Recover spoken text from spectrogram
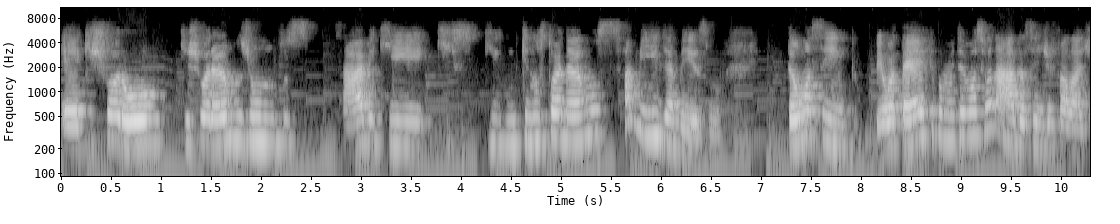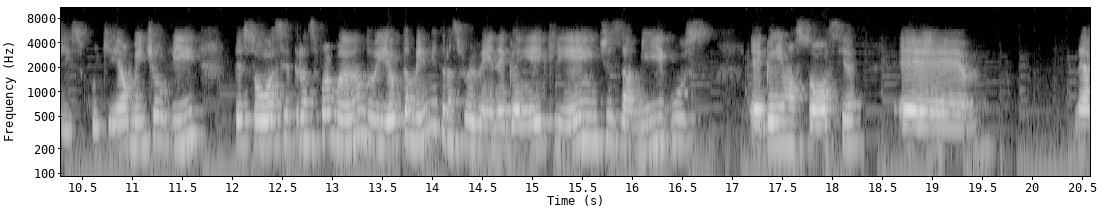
é, que chorou, que choramos juntos, sabe? Que, que, que, nos tornamos família mesmo. Então, assim, eu até fico muito emocionada, assim, de falar disso, porque realmente eu vi pessoas se transformando e eu também me transformei, né? Ganhei clientes, amigos, é, ganhei uma sócia, é, né?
